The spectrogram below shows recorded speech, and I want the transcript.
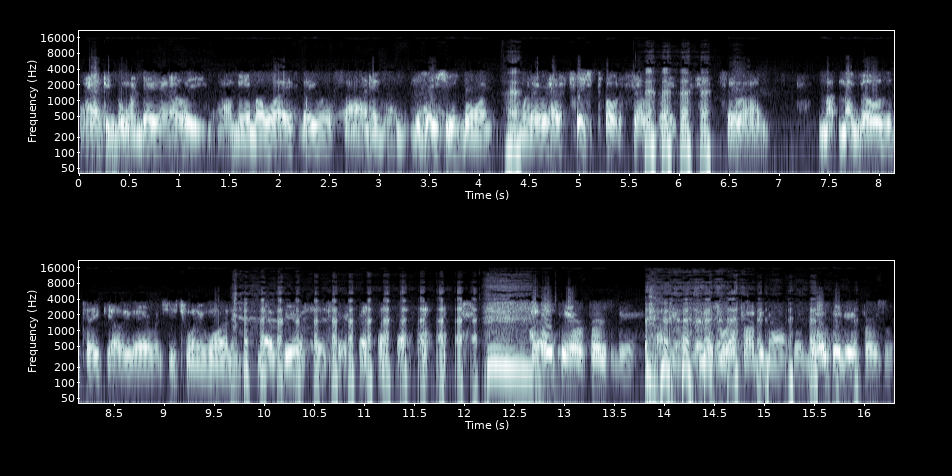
a happy born day to Ellie. Uh, me and my wife, they were signed the day she was born. Huh. Went over and had a fish bowl to celebrate. so um, my, my goal is to take Ellie there when she's 21 and have a beer with her. hopefully her first beer. I mean, probably not, but be her first one.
